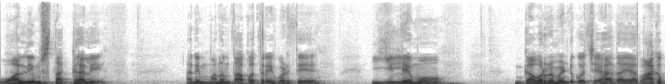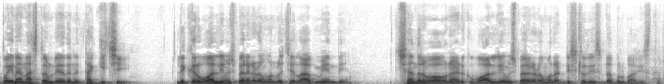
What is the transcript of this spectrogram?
వాల్యూమ్స్ తగ్గాలి అని మనం తాపత్రయపడితే వీళ్ళేమో గవర్నమెంట్కి వచ్చే ఆదాయం రాకపోయినా నష్టం లేదని తగ్గించి లిక్కర్ వాల్యూమ్స్ పెరగడం వల్ల వచ్చే లాభం ఏంది? చంద్రబాబు నాయుడుకు వాల్యూమ్స్ పెరగడం వల్ల డిస్టరీస్ డబ్బులు బాగిస్తారు.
